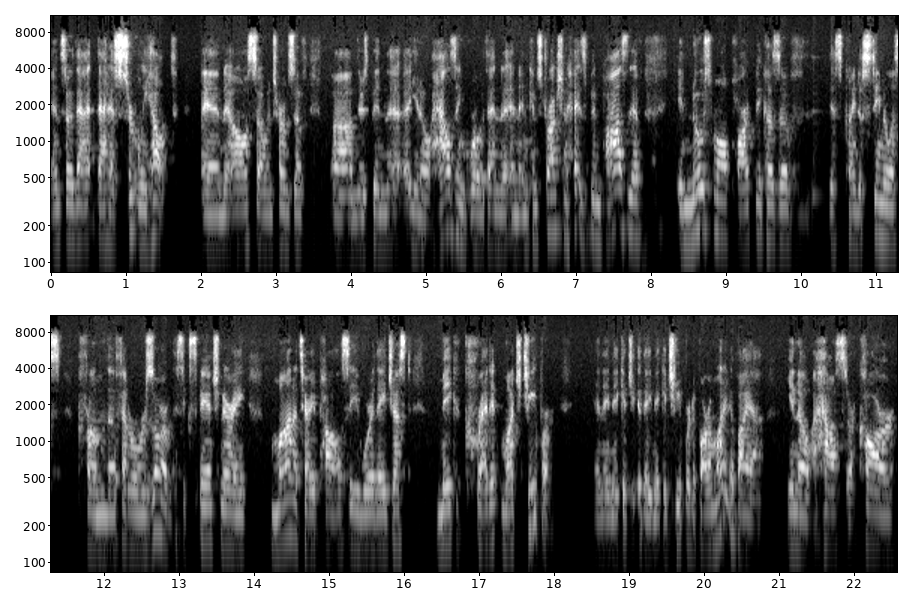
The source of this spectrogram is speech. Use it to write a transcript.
and so that that has certainly helped. And also in terms of um, there's been uh, you know housing growth and, and and construction has been positive, in no small part because of this kind of stimulus from the Federal Reserve, this expansionary monetary policy where they just make credit much cheaper, and they make it they make it cheaper to borrow money to buy a you know a house or a car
